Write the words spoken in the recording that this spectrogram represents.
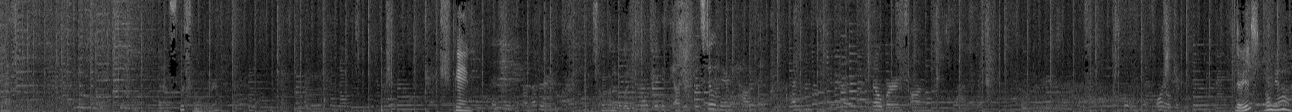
craft. That's the snowbird. Game. Another not as big as the others, but still very powerful. As you can see, it says snowbirds on the side. Oh, oil dripping. There is? Oh yeah. And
